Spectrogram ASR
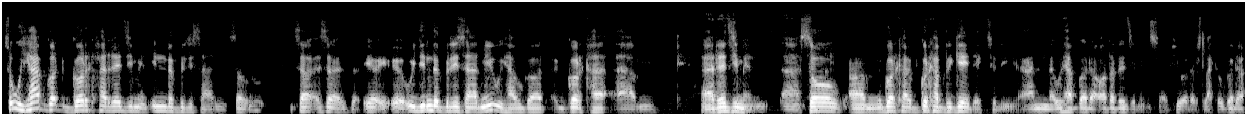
so we have got gurkha regiment in the british army. So so so, uh, within the british army we have got gurkha um, uh, regiment. Uh, so um, Gorkha, Gorkha Brigade actually, and we have got uh, other regiments, a few others like we've got a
